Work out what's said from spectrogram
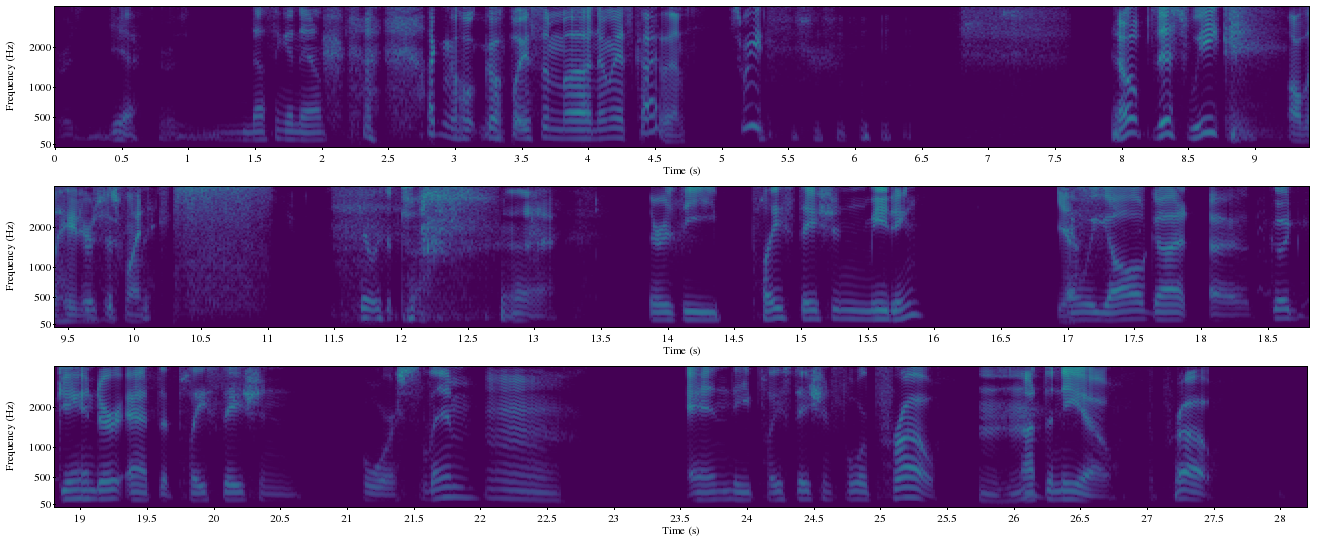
There was yeah, there was nothing announced. I can go, go play some uh, No Man's Sky then. Sweet. nope. This week All the haters just a went. there was a there was the PlayStation meeting, Yes. and we all got a good gander at the PlayStation 4 Slim Mm. and the PlayStation 4 Pro, mm-hmm. not the Neo, the Pro.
